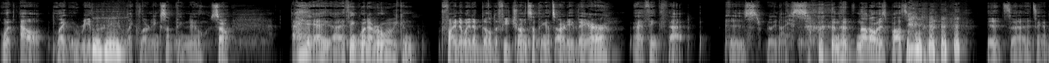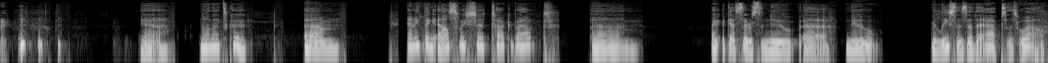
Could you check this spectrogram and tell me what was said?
without like relearning mm-hmm. and like learning something new. So I, I, I think whenever we can find a way to build a feature on something that's already there, I think that is really nice. and that's not always possible, but it's uh, it's handy. yeah. No, that's good. Um, anything else we should talk about? Um, I guess there's new uh, new releases of the apps as well.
